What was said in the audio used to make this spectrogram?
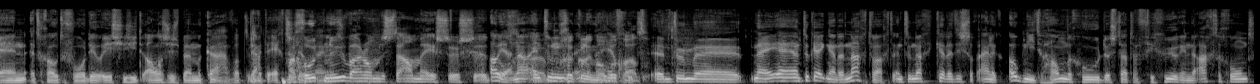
En het grote voordeel is, je ziet alles is bij elkaar. Wat met de echte maar goed, nu waarom de staalmeesters uh, oh, ja, nou, en toen, uh, bevat. En toen, uh, nee, en toen keek ik naar de nachtwacht. En toen dacht ik, ja, dat is toch eigenlijk ook niet handig... hoe er staat een figuur in de achtergrond...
